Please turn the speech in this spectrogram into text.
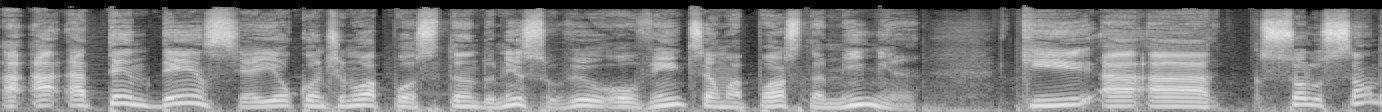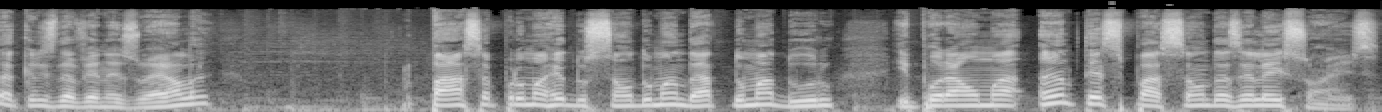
a, a- a tendência, e eu continuo apostando nisso, viu, ouvintes, é uma aposta minha, que a, a solução da crise da Venezuela passa por uma redução do mandato do Maduro e por uma antecipação das eleições.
